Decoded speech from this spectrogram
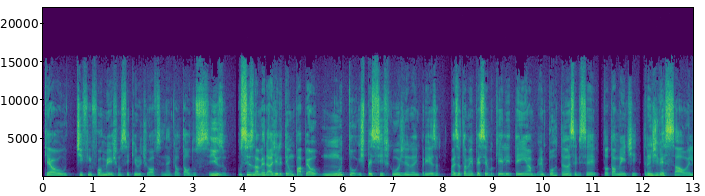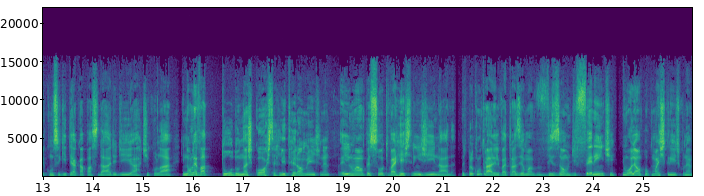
que é o Chief Information Security Officer, né, que é o tal do CISO. O CISO, na verdade, ele tem um papel muito específico hoje dentro da empresa, mas eu também percebo que ele tem a, importância de ser totalmente transversal, ele conseguir ter a capacidade de articular e não levar tudo nas costas, literalmente, né? Ele não é uma pessoa que vai restringir nada. Muito pelo contrário, ele vai trazer uma visão diferente e um olhar um pouco mais crítico, né?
